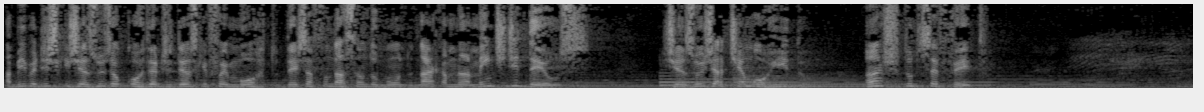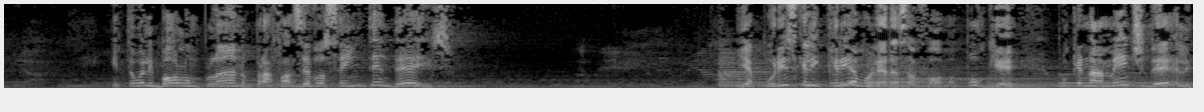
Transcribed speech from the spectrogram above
a Bíblia diz que Jesus é o Cordeiro de Deus que foi morto desde a fundação do mundo. Na, na mente de Deus, Jesus já tinha morrido antes de tudo ser feito. Então ele bola um plano para fazer você entender isso. E é por isso que ele cria a mulher dessa forma. Por quê? Porque na mente dele,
